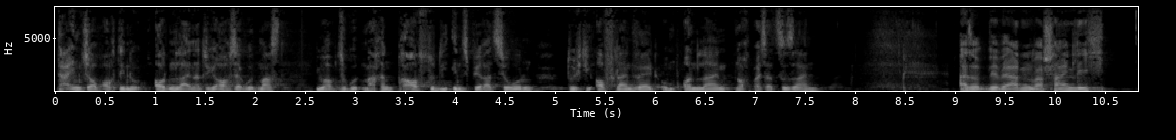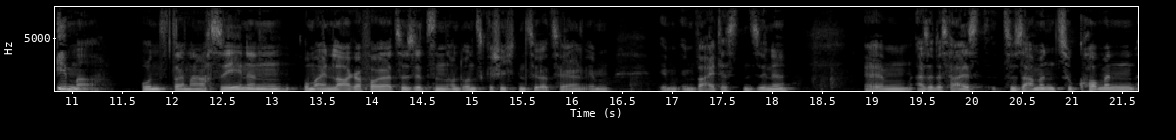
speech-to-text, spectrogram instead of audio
deinen Job, auch den du online natürlich auch sehr gut machst, überhaupt so gut machen? Brauchst du die Inspiration durch die Offline-Welt, um online noch besser zu sein? Also wir werden wahrscheinlich immer uns danach sehnen, um ein Lagerfeuer zu sitzen und uns Geschichten zu erzählen im, im, im weitesten Sinne. Ähm, also das heißt, zusammenzukommen,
